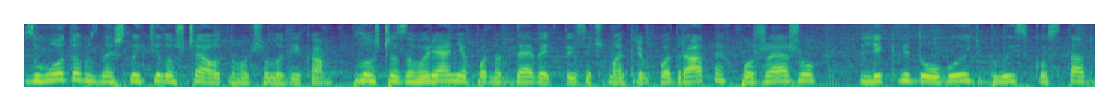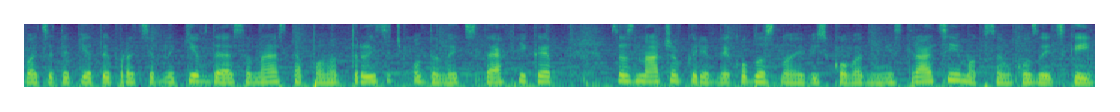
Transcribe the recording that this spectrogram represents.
Згодом знайшли тіло ще одного чоловіка. Площа загоряння понад 9 тисяч метрів квадратних. Пожежу ліквідовують близько 125 працівників ДСНС та понад 30 одиниць техніки. Зазначив керівник обласної військової адміністрації Максим Козицький.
